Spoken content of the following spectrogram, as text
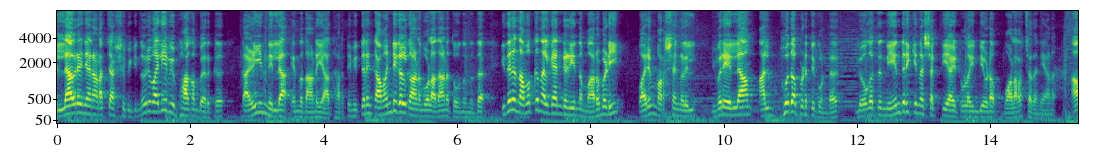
എല്ലാവരെയും ഞാൻ അടച്ചാക്ഷേപിക്കുന്ന. ഒരു വലിയ വിഭാഗം പേർക്ക് കഴിയുന്നില്ല എന്നതാണ് യാഥാർത്ഥ്യം. ഇത്തരം കമന്റുകൾ കാണുമ്പോൾ അതാണ് തോന്നുന്നത്. ഇതിന് നമുക്ക് നൽകാൻ കഴിയുന്ന മറുപടി വരും വർഷങ്ങളിൽ ഇവരെല്ലാം അത്ഭുതപ്പെടുത്തിക്കൊണ്ട് ലോകത്ത് നിയന്ത്രിക്കുന്ന ശക്തിയായിട്ടുള്ള ഇന്ത്യയുടെ വളർച്ച തന്നെയാണ്. ആ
